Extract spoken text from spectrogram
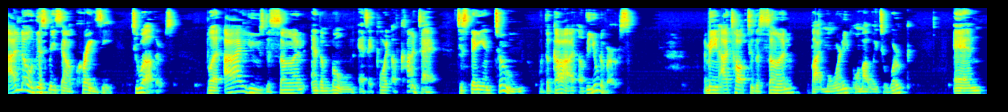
I know this may sound crazy to others. But I use the sun and the moon as a point of contact to stay in tune with the God of the universe. I mean, I talk to the sun by morning on my way to work and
